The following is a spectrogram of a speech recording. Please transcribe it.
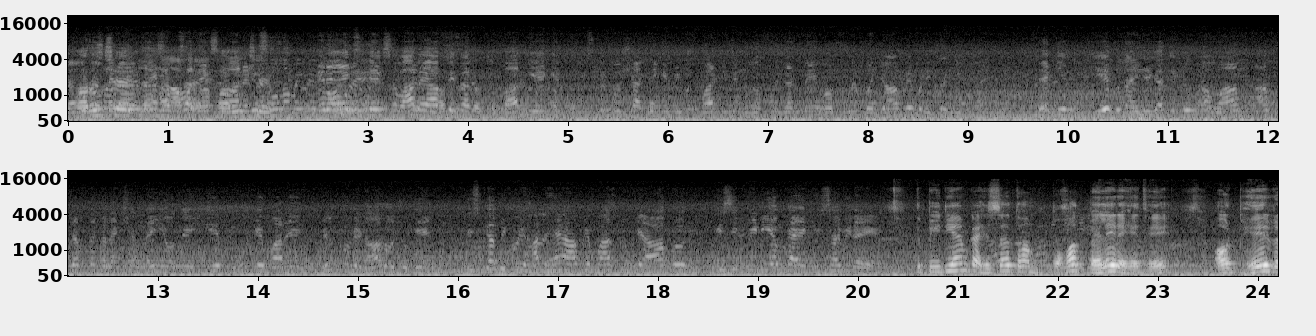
फारूक से मेरा एक एक सवाल है आपसे सर बात ये है कि इसमें कोई शक पीपल्स पार्टी ने मुजफ्फरगढ़ में और पूरे पंजाब में बड़ी तरक्की की लेकिन ये बताइएगा कि जो आवाम अब जब तक इलेक्शन नहीं होते ये वोट के बारे बिल्कुल निडाल हो चुके हैं। इसका भी कोई हल है आपके पास? क्योंकि आप इसी पीडीएम का एक हिस्सा भी रहे हैं। तो पीटीएम का हिस्सा तो हम बहुत पहले रहे थे। और फिर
